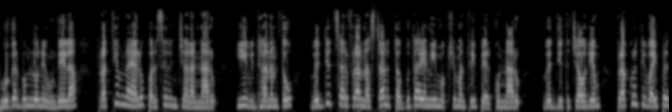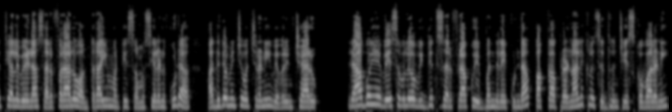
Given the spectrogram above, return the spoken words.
భూగర్భంలోనే ఉండేలా ప్రత్యామ్నాయాలు పరిశీలించాలన్నారు. ఈ విధానంతో విద్యుత్ సరఫరా నష్టాలు తగ్గుతాయని ముఖ్యమంత్రి పేర్కొన్నారు. విద్యుత్ చౌర్యం ప్రకృతి వైపరీత్యాల వేళ సరఫరాలో అంతరాయం వంటి సమస్యలను కూడా అధిగమించవచ్చునని వివరించారు. రాబోయే వేసవిలో విద్యుత్ సరఫరాకు ఇబ్బంది లేకుండా పక్కా ప్రణాళికలు సిద్ధం చేసుకోవాలని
